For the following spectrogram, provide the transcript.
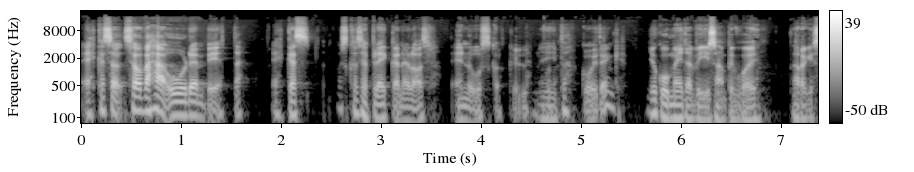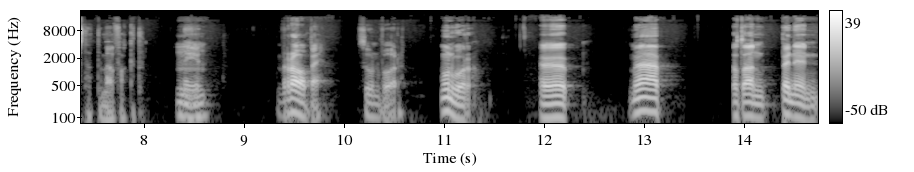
Ehkä se, se on vähän uudempi, että ehkä, olisiko se Pleikka nelosella? En usko kyllä, Niin. niin. mutta kuitenkin. Joku meitä viisaampi voi tarkistaa tämä fakta. Mm. Niin. Roope, sun vuoro. Mun vuoro. Öö, mä otan Penen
